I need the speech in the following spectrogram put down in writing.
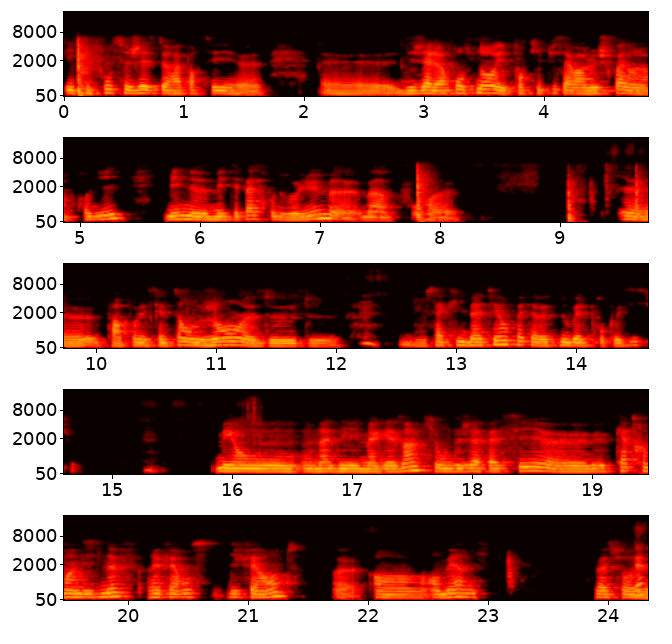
et qui font ce geste de rapporter euh, euh, déjà leur contenant et pour qu'ils puissent avoir le choix dans leurs produits, mais ne mettez pas trop de volume euh, bah, pour, enfin pour laisser le temps aux gens de, de, s'acclimater en fait à votre nouvelle proposition. Mais on, on, a des magasins qui ont déjà passé 99 références différentes en, en sur, des,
